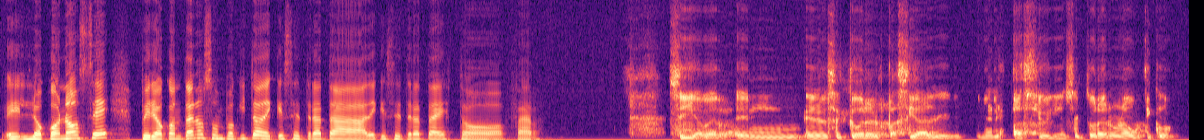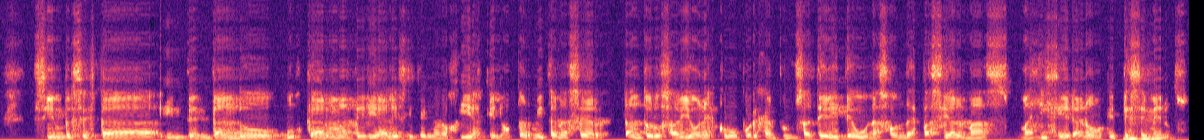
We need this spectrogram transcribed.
eh, lo conoce, pero contanos un poquito de qué se trata, de qué se trata esto, Fer. Sí, a ver, en, el sector aeroespacial, en, el espacio y en el sector aeronáutico, siempre se está intentando buscar materiales y tecnologías que nos permitan hacer tanto los aviones como, por ejemplo, un satélite o una sonda espacial más, más ligera, ¿no? Que pese menos.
